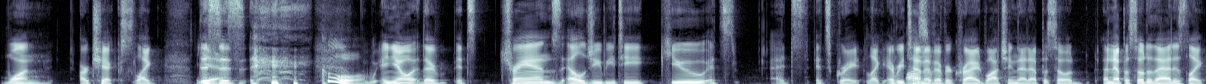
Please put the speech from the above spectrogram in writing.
one are chicks. Like this Yeah. is Cool. and you know they're it's trans lgbtq it's it's it's great like every time Awesome. i've ever cried watching that episode an episode of that is like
